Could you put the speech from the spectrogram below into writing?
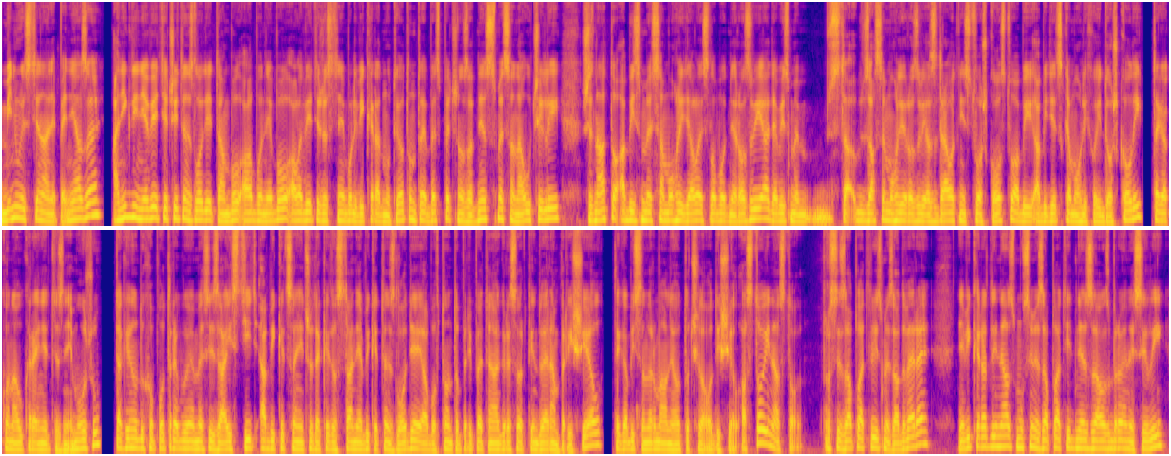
Minuli ste na ne peniaze a nikdy neviete, či ten zlodej tam bol alebo nebol, ale viete, že ste neboli vykradnutí. O tom to je bezpečnosť. A dnes sme sa naučili, že na to, aby sme sa mohli ďalej slobodne rozvíjať, aby sme zase mohli rozvíjať zdravotníctvo, školstvo, aby, aby decka mohli chodiť do školy, tak ako na Ukrajine dnes nemôžu, tak jednoducho potrebujeme si zaistiť, aby keď sa niečo takéto stane, aby keď ten zlodej alebo v tomto prípade ten agresor tým dverám prišiel, tak aby sa normálne otočil a odišiel. A stojí nás to. Proste zaplatili sme za dvere, nevykradli nás, musíme zaplatiť dnes za ozbrojené sily,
